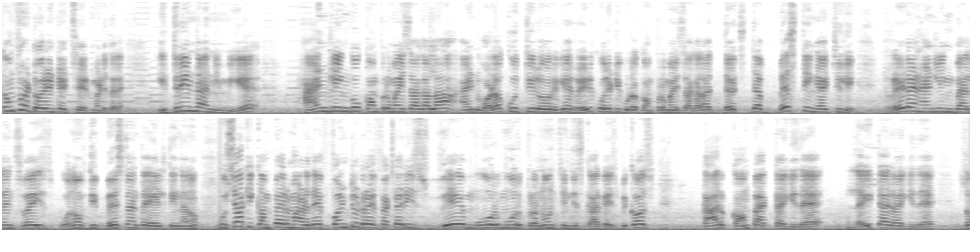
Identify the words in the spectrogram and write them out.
ಕಂಫರ್ಟ್ ಓರಿಯಂಟೆಡ್ ಸೈಡ್ ಮಾಡಿದ್ದಾರೆ. ಇದರಿಂದ ನಿಮಗೆ ಹ್ಯಾಂಡ್ಲಿಂಗು ಕಾಂಪ್ರಮೈಸ್ ಆಗಲ್ಲ ಆ್ಯಂಡ್ ಒಳ ಕೂತಿರೋರಿಗೆ ರೈಡ್ ಕ್ವಾಲಿಟಿ ಕೂಡ ಕಾಂಪ್ರಮೈಸ್ ಆಗಲ್ಲ. That's the best thing actually ride and handling balance wise one of the best ಅಂತ ಹೇಳ್ತೀನಿ ನಾನು. ಕುಶಾಕಿ ಕಂಪೇರ್ ಮಾಡಿದೆ fun to drive factor is way more more pronounce in this car guys because car compact ಆಗಿದೆ ಲೈಟರ್ ಆಗಿದೆ. So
